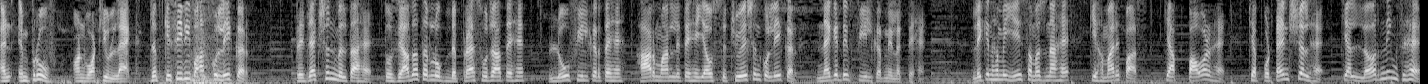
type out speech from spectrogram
and improve on what you lack जब किसी भी बात को लेकर रिजेक्शन मिलता है तो ज़्यादातर लोग डिप्रेस हो जाते हैं लो फील करते हैं, हार मान लेते हैं या उस सिचुएशन को लेकर नेगेटिव फील करने लगते हैं। लेकिन हमें यह समझना है कि हमारे पास क्या पावर है, क्या पोटेंशियल है, क्या लर्निंग्स है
